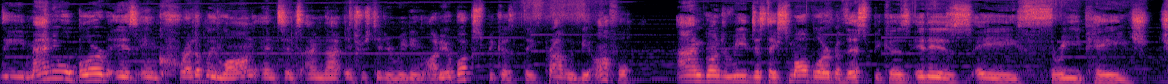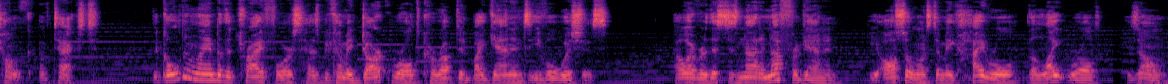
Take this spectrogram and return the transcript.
The manual blurb is incredibly long, and since I'm not interested in reading audiobooks because they'd probably be awful, I'm going to read just a small blurb of this because it is a three page chunk of text. The Golden Land of the Triforce has become a dark world corrupted by Ganon's evil wishes. However, this is not enough for Ganon. He also wants to make Hyrule, the Light World, his own.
